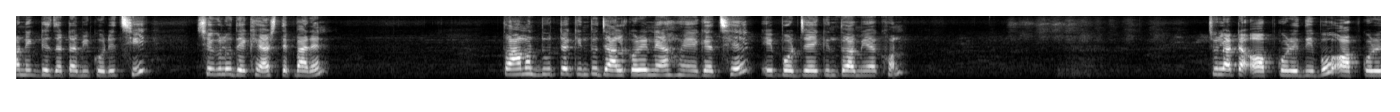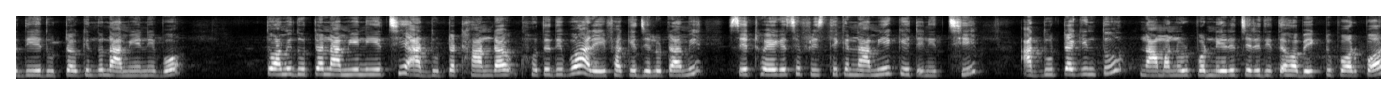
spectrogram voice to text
অনেক ডেজার্ট আমি করেছি, সেগুলো দেখে আসতে পারেন। তো আমার দুধটা কিন্তু জাল করে নেওয়া হয়ে গেছে এই পর্যায়ে কিন্তু আমি এখন চুলাটা অফ করে দিব অফ করে দিয়ে দুধটাও কিন্তু নামিয়ে নেব। তো আমি দুধটা নামিয়ে নিয়েছি আর দুধটা ঠান্ডা হতে দিব আর এই ফাঁকে জেলোটা আমি সেট হয়ে গেছে, ফ্রিজ থেকে নামিয়ে কেটে নিচ্ছি। আর দুধটা কিন্তু নামানোর পর নেড়ে চেড়ে দিতে হবে একটু পর পর।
